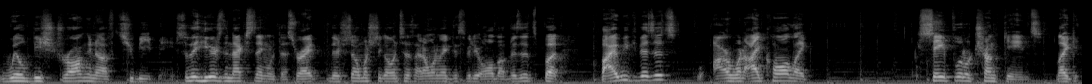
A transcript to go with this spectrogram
will be strong enough to beat me. So the, here's the next thing with this, right? There's so much to go into this. I don't want to make this video all about visits, but bye week visits are what I call like safe little chunk gains. Like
